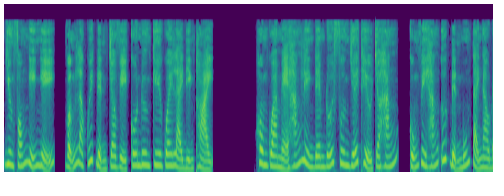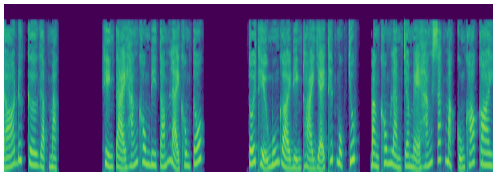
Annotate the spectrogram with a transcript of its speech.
Dương Phóng nghĩ nghĩ, vẫn là quyết định cho vị cô nương kia quay lại điện thoại. Hôm qua mẹ hắn liền đem đối phương giới thiệu cho hắn, cũng vì hắn ước định muốn tại nào đó đức cơ gặp mặt. Hiện tại hắn không đi tóm lại không tốt. Tối thiểu muốn gọi điện thoại giải thích một chút, bằng không làm cho mẹ hắn sắc mặt cũng khó coi,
